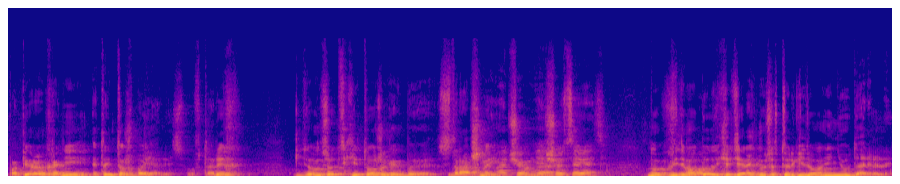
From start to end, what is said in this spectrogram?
во-первых, они это они тоже боялись. Во-вторых, Гедеон все-таки тоже как бы страшный. На чем Да. еще терять? Ну, видимо, было еще терять, потому что в Тур Гедеон они не ударили.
